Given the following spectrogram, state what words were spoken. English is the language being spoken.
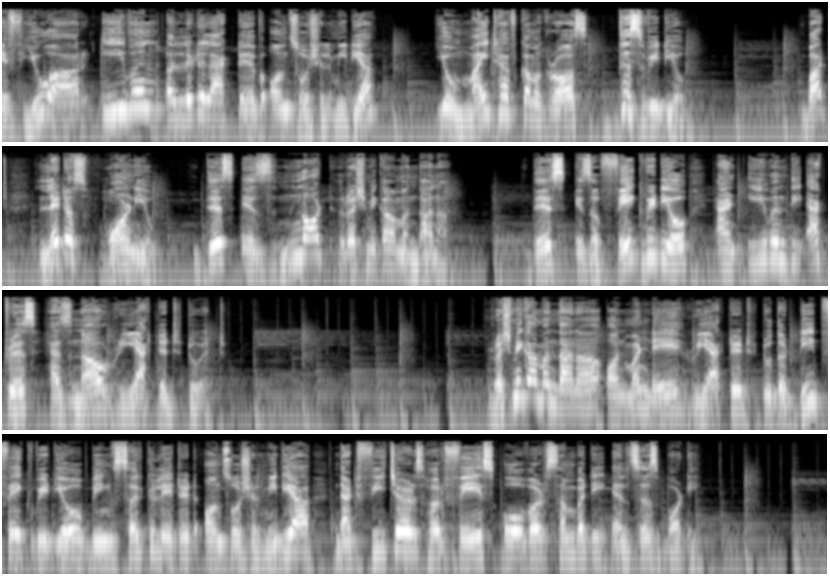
If you are even a little active on social media, you might have come across this video. But let us warn you, this is not Rashmika Mandanna. This is a fake video and even the actress has now reacted to it. Rashmika Mandanna on Monday reacted to the deepfake video being circulated on social media that features her face over somebody else's body.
